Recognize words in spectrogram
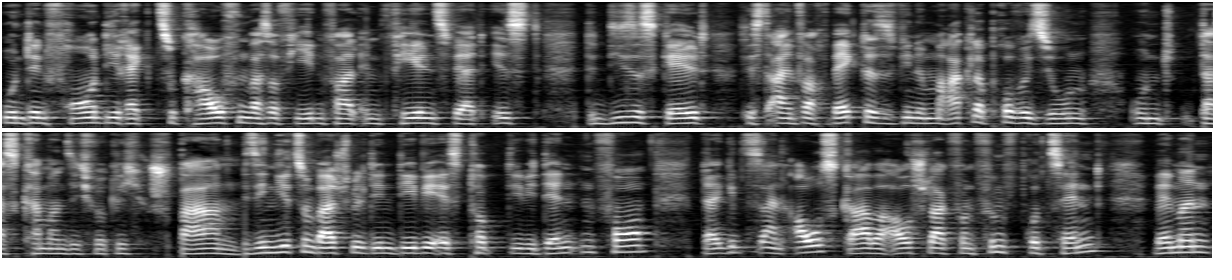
und den Fonds direkt zu kaufen, was auf jeden Fall empfehlenswert ist, denn dieses Geld ist einfach weg, das ist wie eine Maklerprovision und das kann man sich wirklich sparen. Wir sehen hier zum Beispiel den DWS Top Dividendenfonds, da gibt es einen Ausgabeausschlag von 5%. Wenn man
